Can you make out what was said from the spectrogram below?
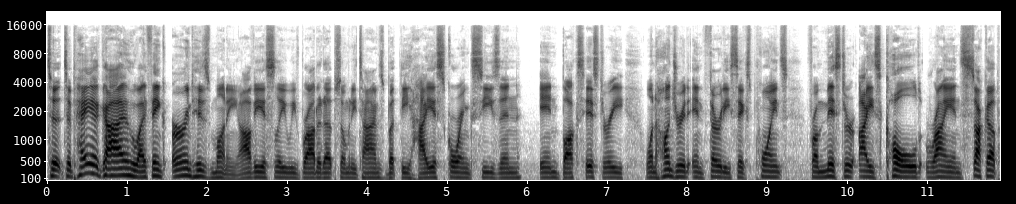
to to pay a guy who I think earned his money. Obviously, we've brought it up so many times, but the highest scoring season in Bucks history, 136 points from Mr. Ice Cold Ryan Succop.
